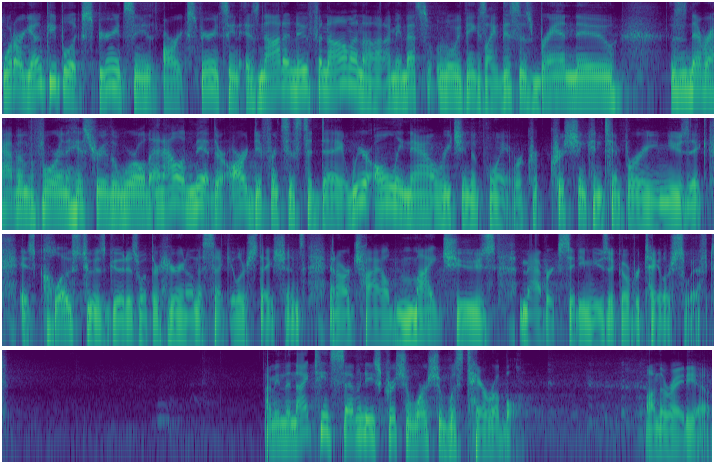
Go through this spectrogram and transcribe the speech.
What our young people experiencing are experiencing is not a new phenomenon. I mean, that's what we think is like this is brand new. This has never happened before in the history of the world. And I'll admit, there are differences today. We're only now reaching the point where Christian contemporary music is close to as good as what they're hearing on the secular stations. And our child might choose Maverick City music over Taylor Swift. I mean, the 1970s Christian worship was terrible on the radio,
